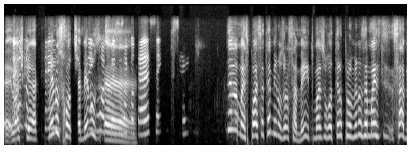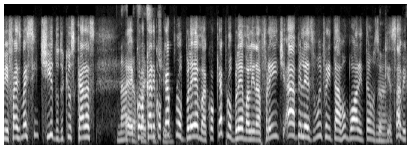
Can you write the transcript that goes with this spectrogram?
é, eu É, acho que é Tem menos roteiro. É menos, As coisas é, acontecem sem. Não, mas pode ser até menos orçamento, mas o roteiro pelo menos é mais, sabe, faz mais sentido do que os caras Nada é, colocarem qualquer problema, qualquer problema ali na frente. Ah, beleza, vamos enfrentar, vamos embora então, não sei É. o quê, sabe?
